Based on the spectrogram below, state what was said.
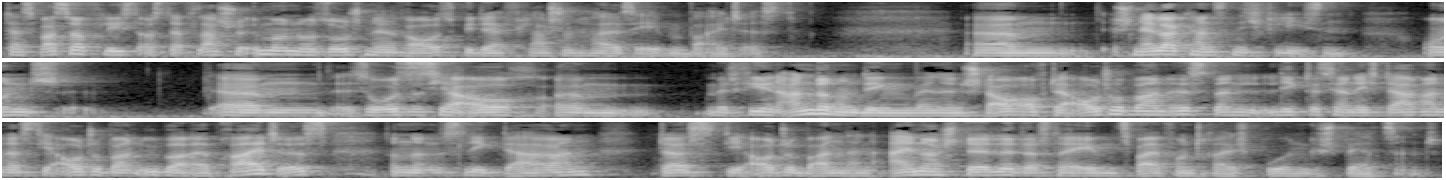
das Wasser fließt aus der Flasche immer nur so schnell raus, wie der Flaschenhals eben weit ist. Ähm, schneller kann es nicht fließen. Und ähm, so ist es ja auch ähm, mit vielen anderen Dingen. Wenn ein Stau auf der Autobahn ist, dann liegt es ja nicht daran, dass die Autobahn überall breit ist, sondern es liegt daran, dass die Autobahn an einer Stelle, dass da eben zwei von drei Spuren gesperrt sind.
